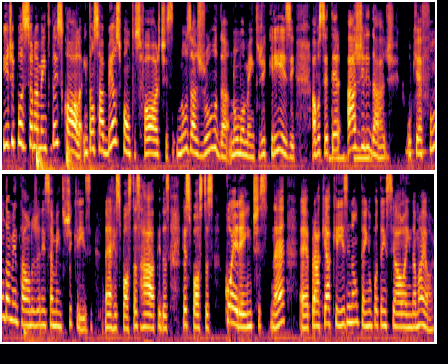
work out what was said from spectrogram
e de posicionamento da escola. Então, saber os pontos fortes nos ajuda, no momento de crise, a você ter agilidade o que é fundamental no gerenciamento de crise, né? Respostas rápidas, respostas coerentes, né? É, para que a crise não tenha um potencial ainda maior.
